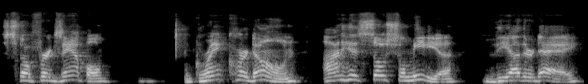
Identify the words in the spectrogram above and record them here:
So, for example, Grant Cardone on his social media hmm. the other day,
